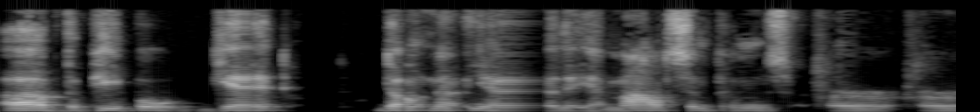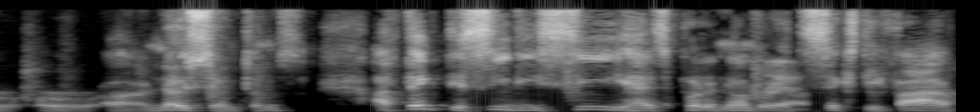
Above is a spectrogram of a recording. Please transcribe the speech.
of the people get it don't know, you know, they have mild symptoms or or, or uh, no symptoms. I think the CDC has put a number yeah. at 65%.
